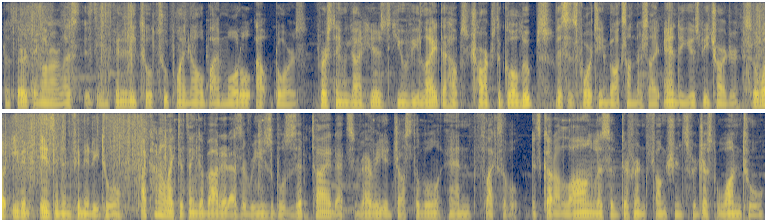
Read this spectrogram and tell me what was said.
The third thing on our list is the Infinity Tool 2.0 by MODL Outdoors. First thing we got here is the UV light that helps charge the glow loops. This is 14 bucks on their site and a USB charger. So what even is an Infinity Tool? I kind of like to think about it as a reusable zip tie that's very adjustable and flexible. It's got a long list of different functions for just one tool.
